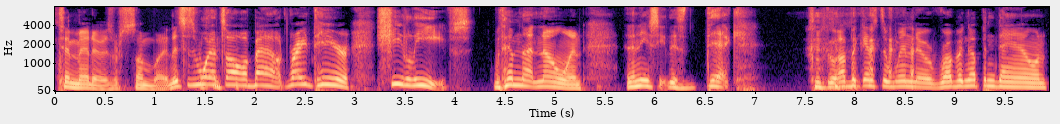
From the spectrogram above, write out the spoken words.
Tim Meadows or somebody. This is what it's all about, right here. She leaves with him not knowing, and then you see this dick go up against the window, rubbing up and down,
